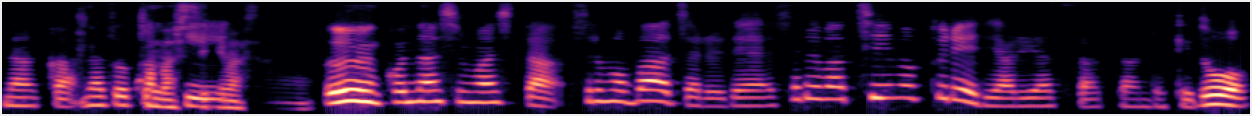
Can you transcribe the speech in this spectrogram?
なんか謎解こなしてききましたね。うんこなしました。それもバーチャルでそれはチームプレイでやるやつだったんだけど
